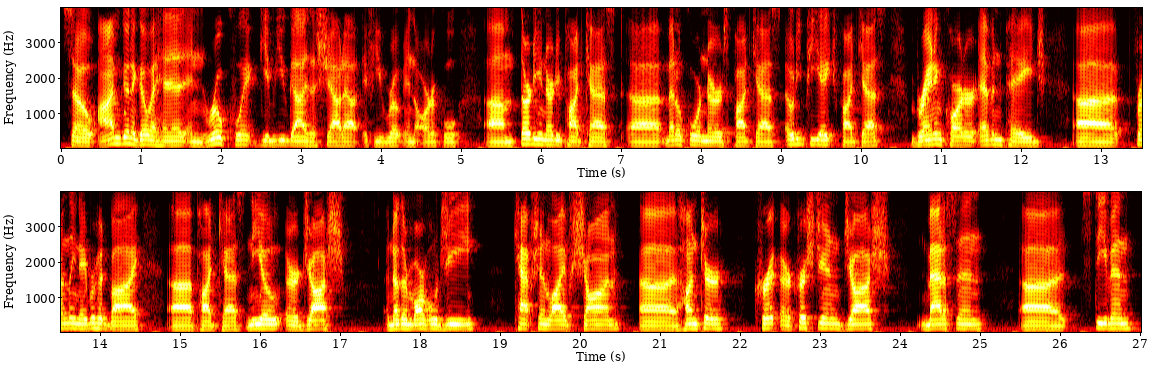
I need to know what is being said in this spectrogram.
So I'm gonna go ahead and real quick give you guys a shout out if you wrote in the article um, 30 Nerdy Podcast, uh, Metalcore Nerds Podcast, ODPH Podcast, Brandon Carter, Evan Page, uh, Friendly Neighborhood By uh, Podcast, Neo or Josh, another Marvel G, Caption Life, Sean, uh, Hunter, or Christian, Josh, Madison, uh, Steven,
